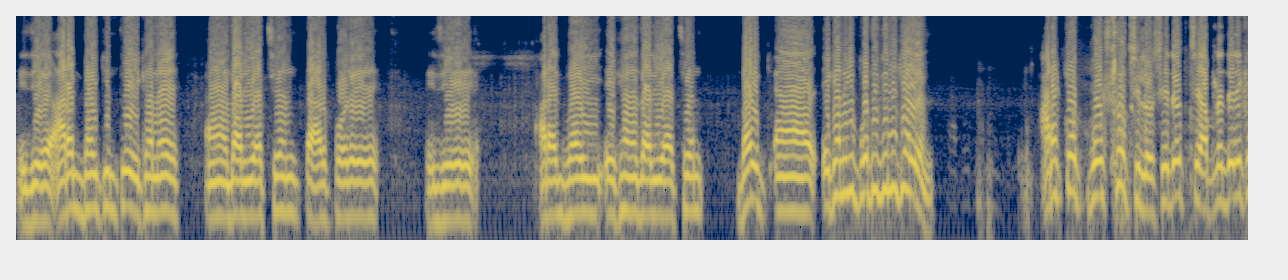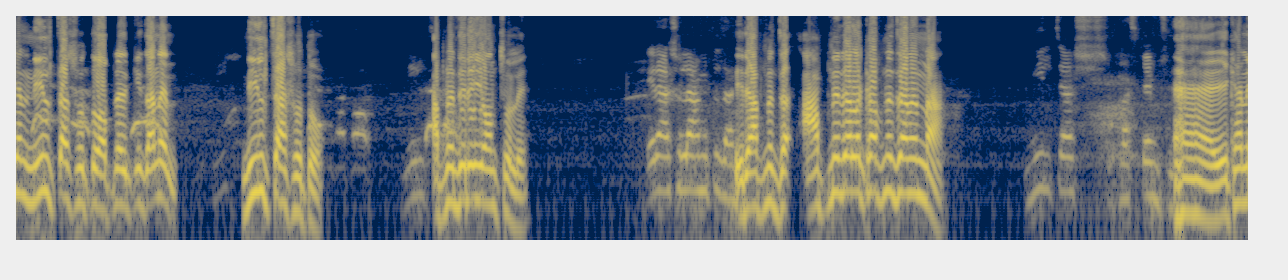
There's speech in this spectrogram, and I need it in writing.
এই যে আরেক ভাই কিন্তু এখানে দাঁড়িয়ে আছেন। তারপরে এই যে আরেক ভাই এখানে দাঁড়িয়ে আছেন। ভাই এখানে কি প্রতিদিনই খেলেন? আরেকটা প্রশ্ন ছিল সেটা হচ্ছে আপনাদের এখানে নীল চাষ হতো আপনারা কি জানেন? নীল চাষ হতো আপনাদের এই অঞ্চলে। এরা আসলে আমি তো জানি এটা আপনি আপনার এলাকা আপনি জানেন না? নীল চাষ ফার্স্ট টাইম হ্যাঁ এখানে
